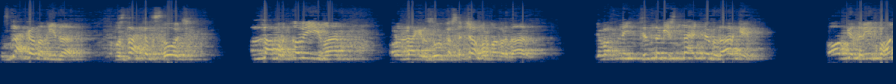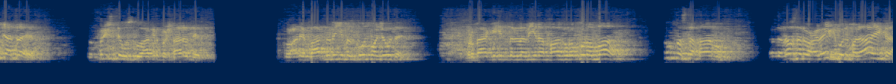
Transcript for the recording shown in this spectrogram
مستحکم عقیدہ، مستحکم سوچ۔ اللہ پر قوی ایمان اور اللہ کے رسول کا سچا فرما بردار۔ جب اپنی زندگی اس نہج میں گزار کے موت کے قریب پہنچ جاتا ہے تو فرشتے اس کو آ کر بشارت دیتے قرآن پاک میں یہ مضمون موجود ہے۔ فرمایا کہ ان الذین قالوا ربنا الله ثم استقاموا فتنزل عليهم الملائکہ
